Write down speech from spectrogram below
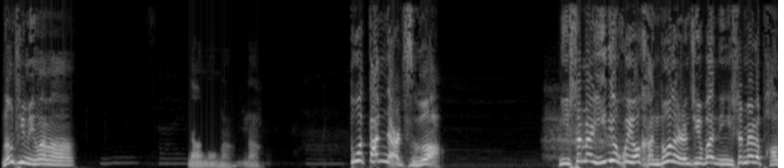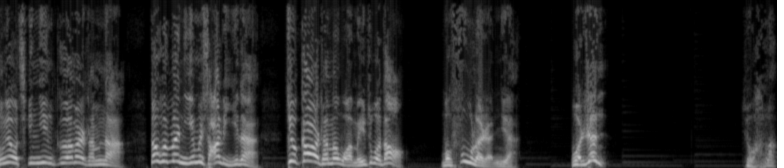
能听明白吗？能能能能，多担点责。你身边一定会有很多的人去问你，你身边的朋友、亲戚、哥们儿什么的，都会问你因为啥离的，就告诉他们我没做到，我负了人家，我认。就完了，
